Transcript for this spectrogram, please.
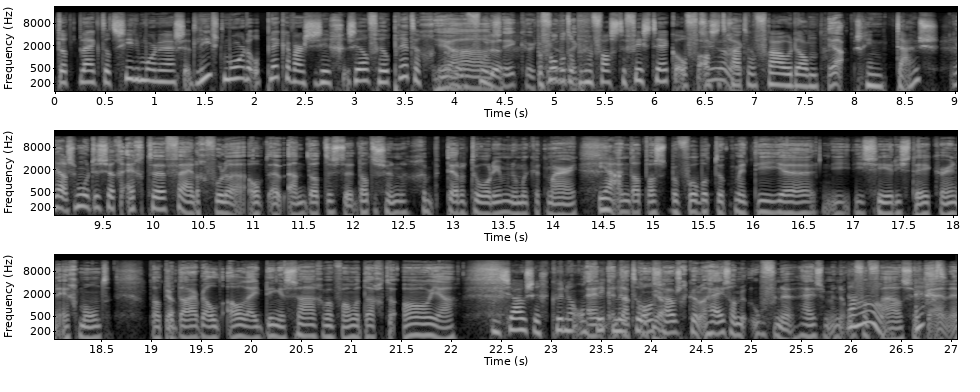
dat blijkt dat seriemoordenaars het liefst moorden op plekken waar ze zichzelf heel prettig eh, Ja, voelen. zeker. Bijvoorbeeld op hun vaste vistek of als het gaat om vrouwen dan Ja. misschien thuis. Ja, ze moeten zich echt eh, veilig voelen. Op, en dat, is, dat is hun territorium, noem ik het maar. Ja, En dat was bijvoorbeeld ook met die, eh die, die seriesteker in Egmond. Dat Ja. we daar wel allerlei dingen zagen waarvan we dachten, oh ja. Die zou zich kunnen En, en ontwikkelen tot... zou zich kunnen, hij is aan het oefenen. Hij is in een Oh, oefenfase. echt? En, eh,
